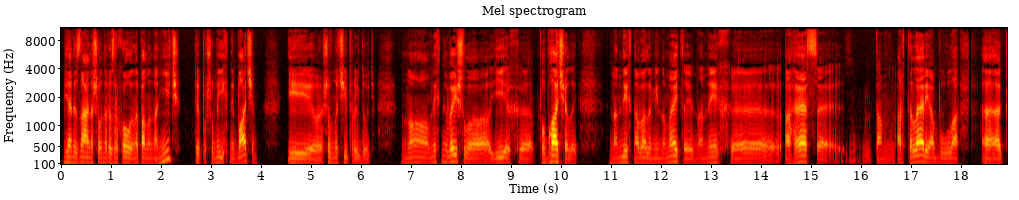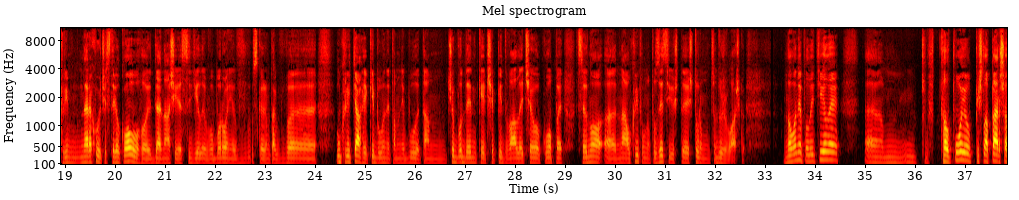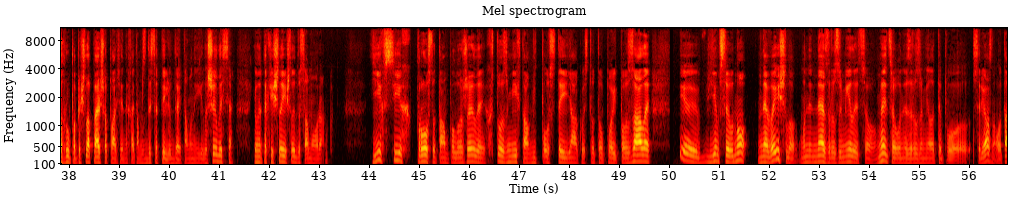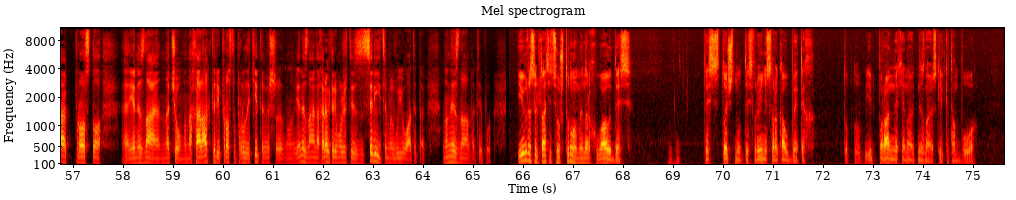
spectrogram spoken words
я не знаю, на що вони розраховували, напевно, на ніч, типу, що ми їх не бачимо і е, що вночі пройдуть. Но в них не вийшло, їх е, побачили, на них навели міномети, на них е, АГС, е, там артилерія була. Е, крім не рахуючи стрілкового, де наші сиділи в обороні, в, скажімо так, в укриттях, які б вони там не були, там чи будинки, чи підвали, чи окопи, все одно на укріплену позицію йти штурмом це дуже важко. Ну вони полетіли. Ем, Толпою пішла перша група, пішла перша партія, нехай там з 10 людей, там вони і лишилися, і вони так йшли, йшли до самого ранку. Їх всіх просто там положили, хто зміг там відповсти якось, то то повідповзали. І їм все одно не вийшло, вони не зрозуміли цього. Ми цього не зрозуміли, типу, серйозно, отак просто, я не знаю на чому, на характері просто пролетіти. Ви що, ну я не знаю, на характері можете з сирійцями воювати так, але не з нами, типу. І в результаті цього штурму ми нарахували десь, десь точно десь в районі 40 вбитих. Тобто і поранених я навіть не знаю, скільки там було.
